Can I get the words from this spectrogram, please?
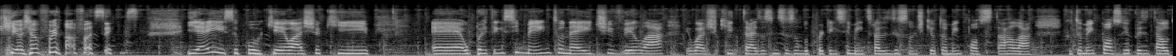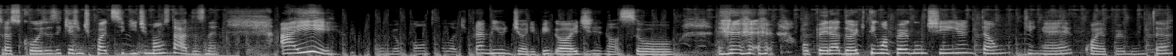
que eu já fui lá fazer isso. E é isso, porque eu acho que é, o pertencimento, né? E te ver lá, eu acho que traz a sensação do pertencimento, traz a sensação de que eu também posso estar lá, que eu também posso representar outras coisas e que a gente pode seguir de mãos dadas, né? Aí, o meu ponto falou aqui pra mim, o Johnny Bigode, nosso operador, que tem uma perguntinha. Então, quem é? Qual é a pergunta?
